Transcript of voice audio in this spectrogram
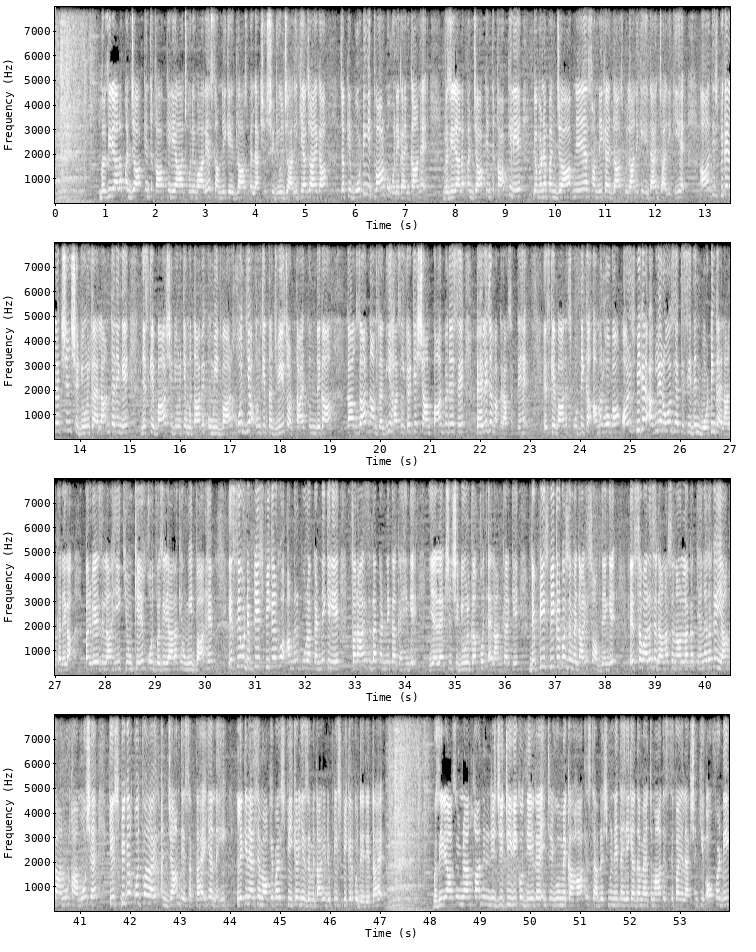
वज़ीर अला पंजाब के इंतब के लिए आज होने वाले असम्बली के इजलास में इलेक्शन शेड्यूल जारी किया जाएगा, जबकि वोटिंग इतवार को होने का इम्कान है। वज़ीर अला पंजाब के इंतब के लिए गवर्नर पंजाब ने असम्बली का इजलास बुलाने की हिदायत जारी की है। आज स्पीकर इलेक्शन शेड्यूल का ऐलान करेंगे, जिसके बाद शेड्यूल के मुताबिक उम्मीदवार खुद या उनके तजवीज और तायद कुंदगा कागजात नामजदगी हासिल करके शाम पाँच बजे से पहले जमा करा सकते हैं। इसके बाद स्कूटनी का अमल होगा और स्पीकर अगले रोज या किसी दिन वोटिंग का ऐलान करेगा। परवेज इलाही, क्योंकि खुद वजी अला के उम्मीदवार है, इससे वो डिप्टी स्पीकर को अमल पूरा करने के लिए फराइज अदा करने का कहेंगे। ये इलेक्शन शेड्यूल का खुद ऐलान करके डिप्टी स्पीकर को ज़िम्मेदारी सौंप देंगे। इस हवाले से राना सनाउल्ला का कहना था कि यहाँ कानून खामोश है कि स्पीकर खुद फराइज अंजाम दे सकता है या नहीं, लेकिन ऐसे मौके पर स्पीकर ये ज़िम्मेदारी डिप्टी स्पीकर को दे देता है। वज़ीर अजम इमरान खान ने निजी टीवी को दिए गए इंटरव्यू में कहा कि स्टैब्लिशमेंट ने तहरीक अदम एतमाद इस्तीफा इलेक्शन की ऑफ़र दी।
